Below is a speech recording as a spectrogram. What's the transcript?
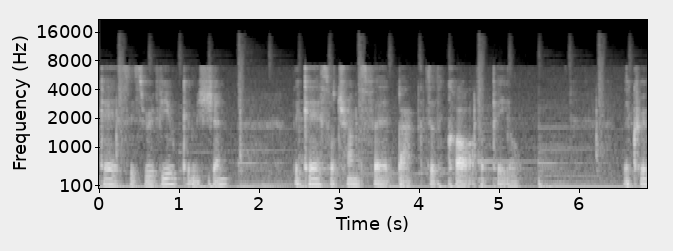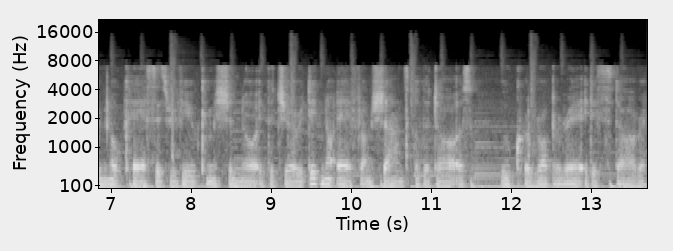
Cases Review Commission, the case was transferred back to the Court of Appeal. The Criminal Cases Review Commission noted the jury did not hear from Sion's other daughters who corroborated his story.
